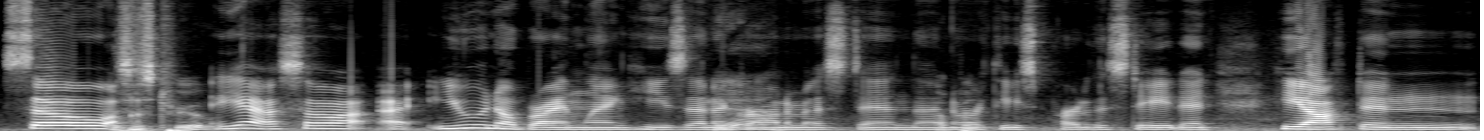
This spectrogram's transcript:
So Is this true? Yeah, so I, you know Brian Lang. He's an Yeah. agronomist in the Up northeast part of the state, and he often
